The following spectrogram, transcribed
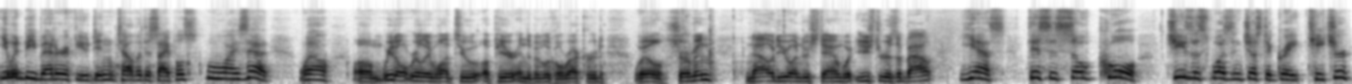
it would be better if you didn't tell the disciples. Why is that? Well, Um, we don't really want to appear in the biblical record. Well, Sherman, now do you understand what Easter is about? yes, this is so cool. Jesus wasn't just a great teacher.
